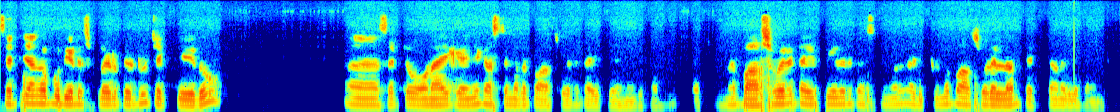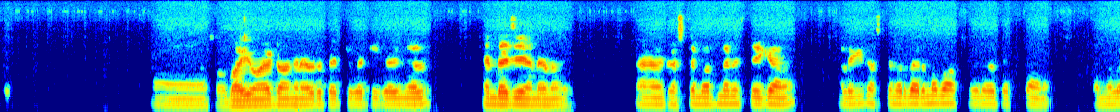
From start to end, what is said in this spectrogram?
സെറ്റ് ഞങ്ങൾ പുതിയ ഡിസ്പ്ലേ എടുത്തിട്ടു ചെക്ക് ചെയ്തു. സെറ്റ് ഓൺ ആയി കഴിഞ്ഞ് കസ്റ്റമറുടെ പാസ്വേഡ് ടൈപ്പ് ചെയ്യാൻ വേണ്ടി പറഞ്ഞു. കസ്റ്റമർ പാസ്വേഡ് ടൈപ്പ് ചെയ്തൊരു കസ്റ്റമർ അടിക്കുന്ന പാസ്വേഡ് എല്ലാം തെറ്റാണ് ഇതിൽ കാണിച്ചത് സ്വാഭാവികമായിട്ടും അങ്ങനെ ഒരു തെറ്റ് പറ്റി കഴിഞ്ഞാൽ എന്താ ചെയ്യേണ്ടതെന്ന്? കസ്റ്റമറിന്റെ മിസ്റ്റേക്കാണ് അല്ലെങ്കിൽ കസ്റ്റമർ തരുന്ന പാസ്വേഡ് തെറ്റാണ്. എന്നുള്ള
